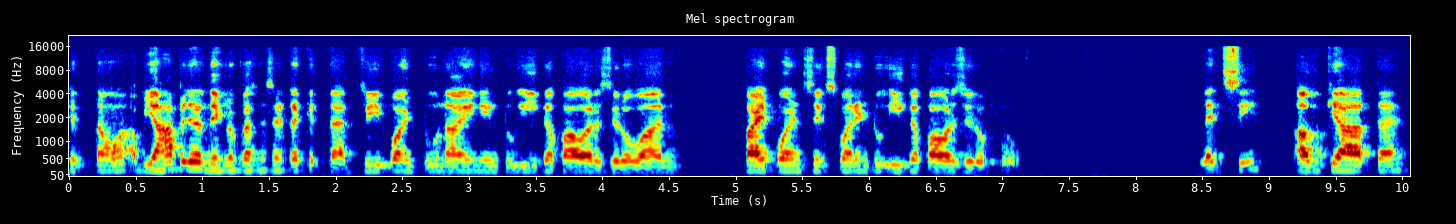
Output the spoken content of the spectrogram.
कितना हुआ। अब यहाँ पे जरा देख लो क्लस्टर सेंटर कितना है। Three point two nine into E का power zero one five point six one into E का power zero four let's see अब क्या आता है?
